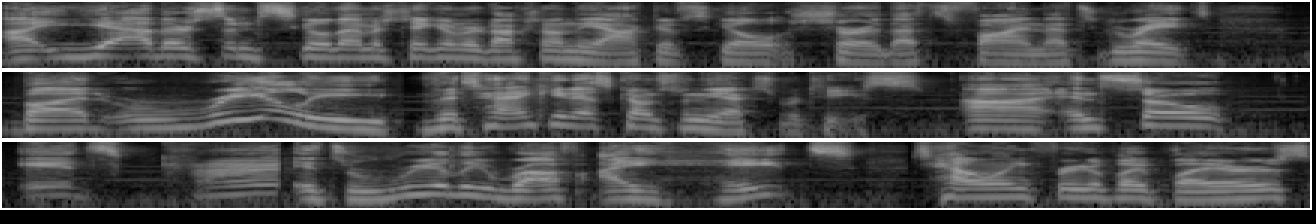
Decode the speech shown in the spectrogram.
Uh yeah there's some skill damage taken reduction on the active skill. Sure that's fine. That's great but really the tankiness comes from the expertise. Uh and so it's kind it's really rough. I hate telling free-to-play players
